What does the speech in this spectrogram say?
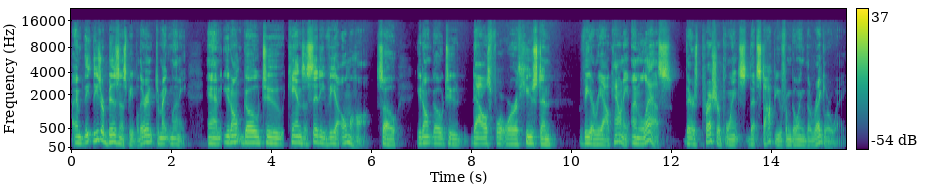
And th- these are business people, they're in to make money. And you don't go to Kansas City via Omaha. So you don't go to Dallas, Fort Worth, Houston via Real County unless there's pressure points that stop you from going the regular way.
